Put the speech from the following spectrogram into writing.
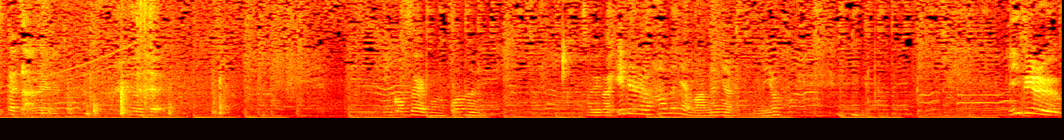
끝까지 안 해요. 이것의 관건은 저희가 1위를 하느냐 마느냐였거든요. 1위를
